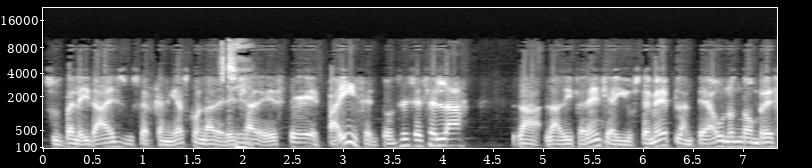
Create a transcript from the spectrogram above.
sus veleidades y sus cercanías con la derecha de este país. Entonces esa es la, la, diferencia. Y usted me plantea unos nombres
